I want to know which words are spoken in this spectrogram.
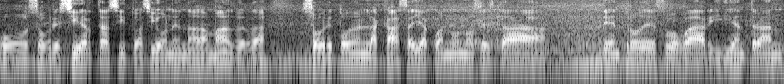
o sobre ciertas situaciones nada más, ¿verdad? Sobre todo en la casa, ya cuando uno se está dentro de su hogar y entran,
